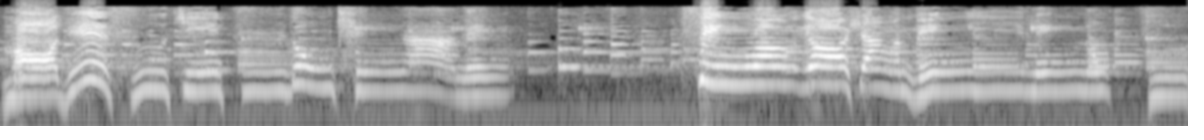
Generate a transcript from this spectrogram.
茅台世间举动亲阿明。兴王要想名义名农，自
